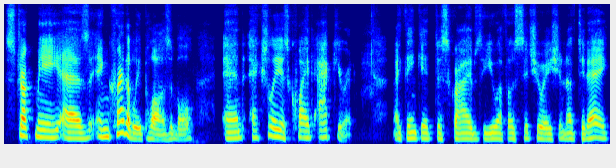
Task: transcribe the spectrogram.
struck me as incredibly plausible and actually is quite accurate. I think it describes the UFO situation of today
